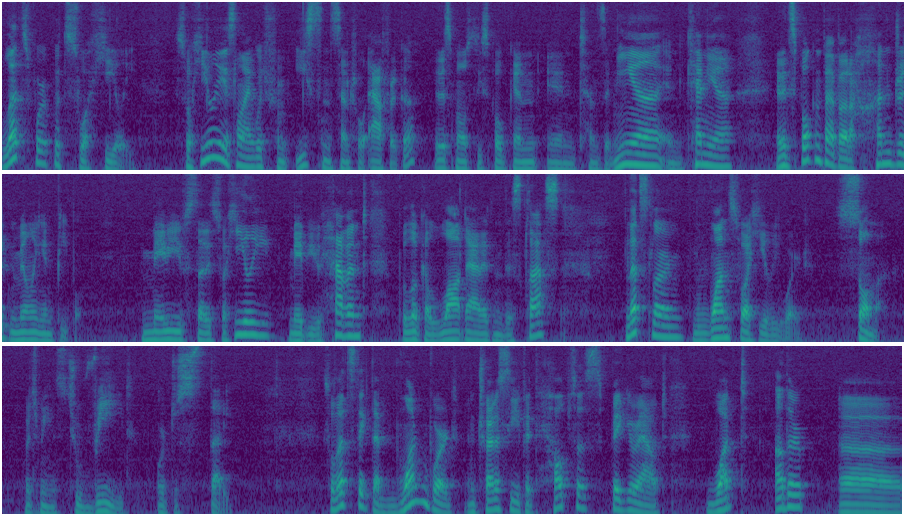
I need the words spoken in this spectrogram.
Let's work with Swahili. Swahili is a language from East and Central Africa. It is mostly spoken in Tanzania and Kenya, and it's spoken by about 100 million people. Maybe you've studied Swahili, maybe you haven't. We'll look a lot at it in this class. Let's learn one Swahili word, soma, which means to read or to study. So let's take that one word and try to see if it helps us figure out what other uh,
